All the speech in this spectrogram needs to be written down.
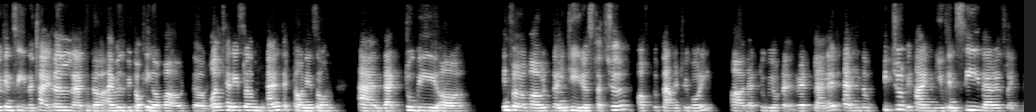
you can see the title that I will be talking about the volcanism and tectonism, and that to be info about the interior structure of the planetary body, uh, that to be a red, red planet. And the picture behind, you can see there is like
